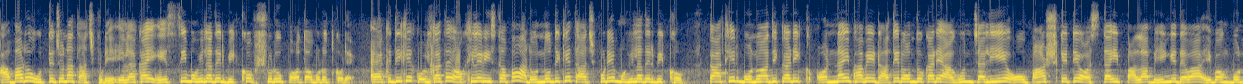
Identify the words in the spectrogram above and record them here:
আবারও উত্তেজনা তাজপুরে। এলাকায় এসসি মহিলাদের বিক্ষোভ শুরু পথ অবরোধ করে। একদিকে কলকাতায় অখিলের ইস্তফা আর অন্যদিকে তাজপুরে মহিলাদের বিক্ষোভ। কাথির বন আধিকারিক অন্যায়ভাবে রাতের অন্ধকারে আগুন জ্বালিয়ে ও বাঁশ কেটে অস্থায়ী পালা ভেঙে দেওয়া এবং বন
